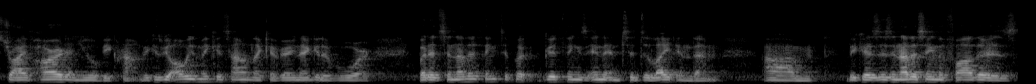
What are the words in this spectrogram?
strive hard and you will be crowned. Because we always make it sound like a very negative war, but it's another thing to put good things in and to delight in them. Um, because there's another saying the Father is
